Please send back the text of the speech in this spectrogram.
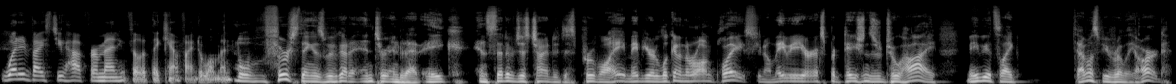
What advice do you have for men who feel that they can't find a woman? Well, first thing is we've got to enter into that ache instead of just trying to disprove, well, hey, maybe you're looking in the wrong place. You know, maybe your expectations are too high. Maybe it's like, that must be really hard.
